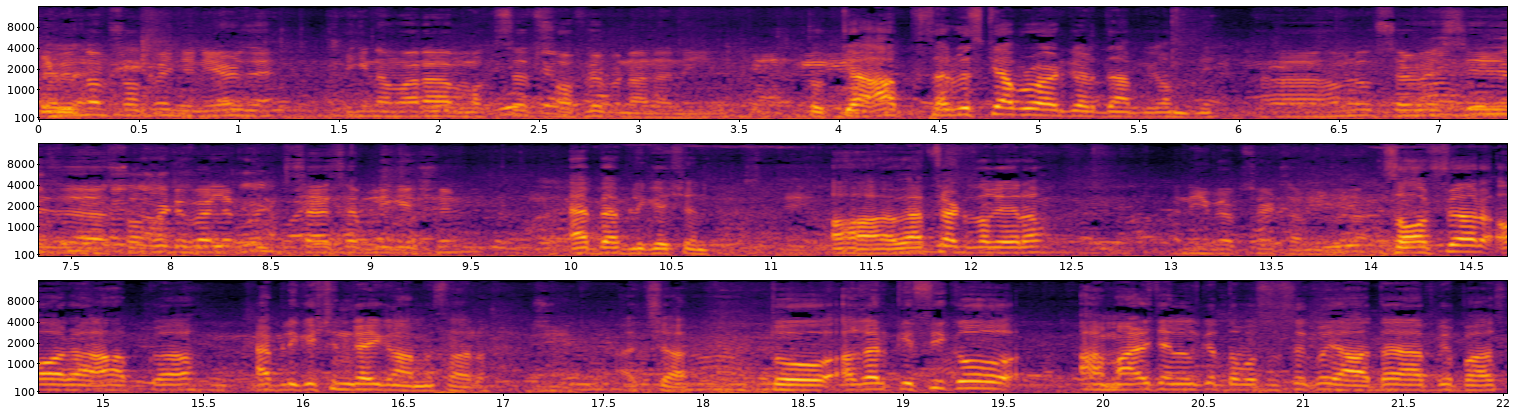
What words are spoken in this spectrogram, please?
लेकिन हम सॉफ्टवेयर इंजीनियर्स हैं लेकिन हमारा मकसद सॉफ्टवेयर बनाना नहीं है। तो क्या आप सर्विस क्या प्रोवाइड करते हैं आपकी कंपनी हम लोग services software development SaaS application app application website वगैरह? नहीं वेबसाइट हम सॉफ्टवेयर और आपका एप्लीकेशन का ही काम है सारा? जी। अच्छा तो अगर किसी को हमारे चैनल के तवसत से कोई आता है आपके पास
